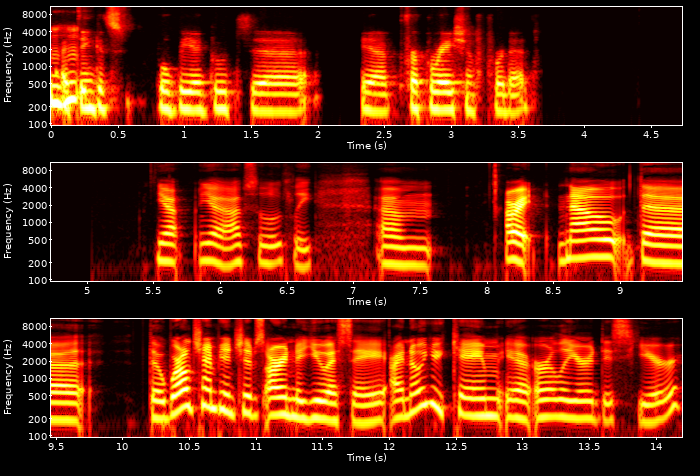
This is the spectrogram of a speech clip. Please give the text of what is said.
mm-hmm. I think it's will be a good uh, yeah preparation for that. Yeah, yeah, absolutely. Um, all right, now the the World Championships are in the USA. I know you came uh, earlier this year.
